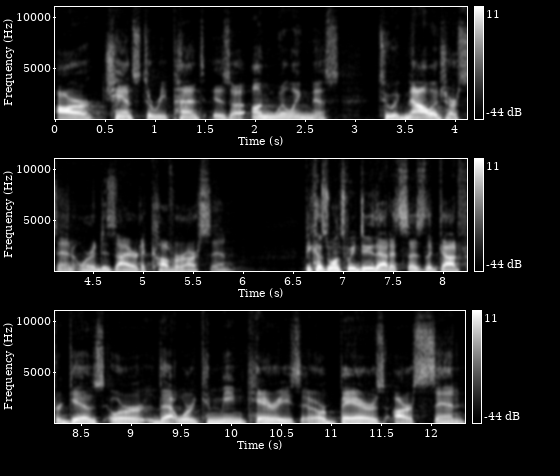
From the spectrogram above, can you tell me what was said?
our chance to repent is an unwillingness to acknowledge our sin or a desire to cover our sin. Because once we do that, it says that God forgives, or that word can mean carries or bears our sin.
